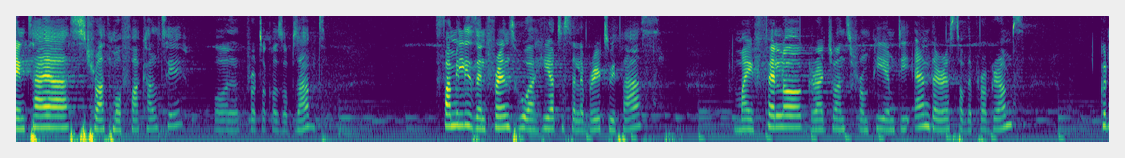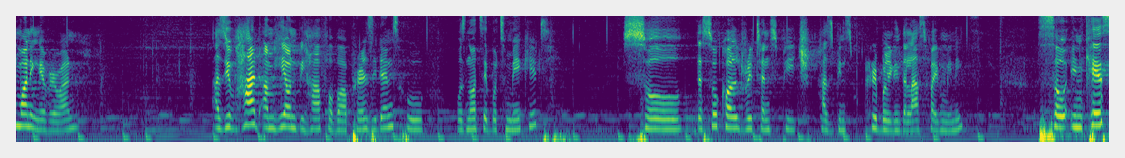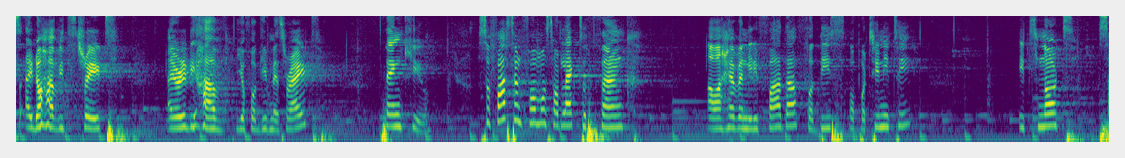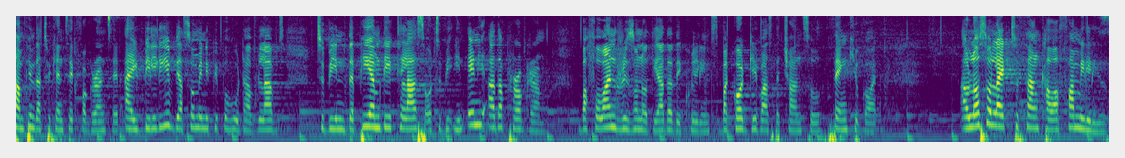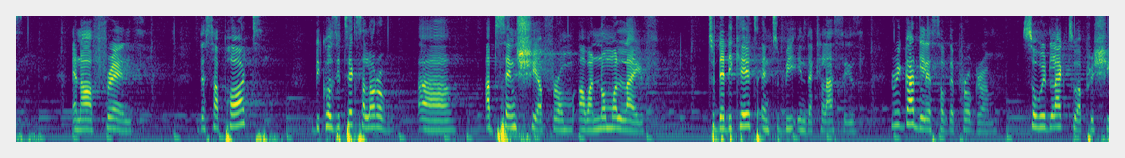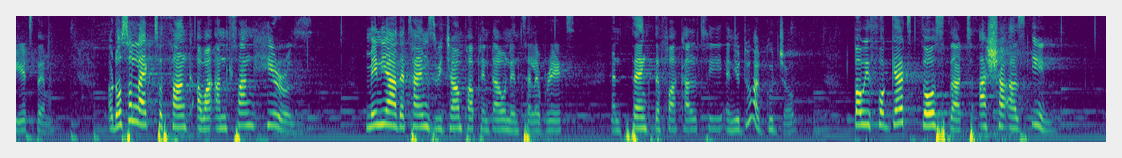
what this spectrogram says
the entire Strathmore faculty, all protocols observed, families and friends who are here to celebrate with us, my fellow graduates from PMD and the rest of the programs. Good morning, everyone. As you've heard, I'm here on behalf of our president who was not able to make it. So the so-called written speech has been scribbled in the last five minutes. So in case I don't have it straight, I already have your forgiveness, right? Thank you. So first and foremost, I'd like to thank our Heavenly Father for this opportunity. It's not something that we can take for granted. I believe there are so many people who would have loved to be in the PMD class or to be in any other program, but for one reason or the other they couldn't. But God gave us the chance, so thank you, God. I would also like to thank our families and our friends, the support, because it takes a lot of uh, absentia from our normal life to dedicate and to be in the classes, regardless of the program. So we'd like to appreciate them. I'd also like to thank our unsung heroes. Many other times we jump up and down and celebrate and thank the faculty, and you do a good job. But we forget those that usher us in.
